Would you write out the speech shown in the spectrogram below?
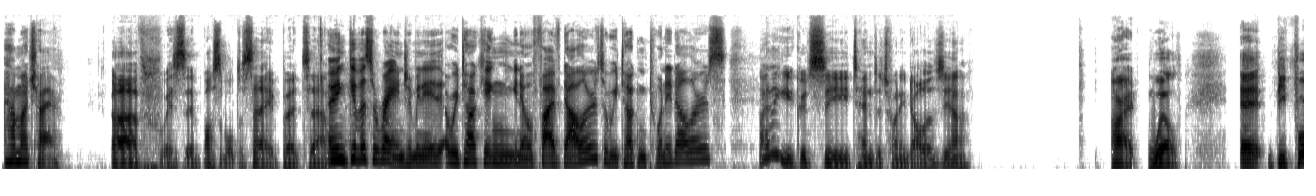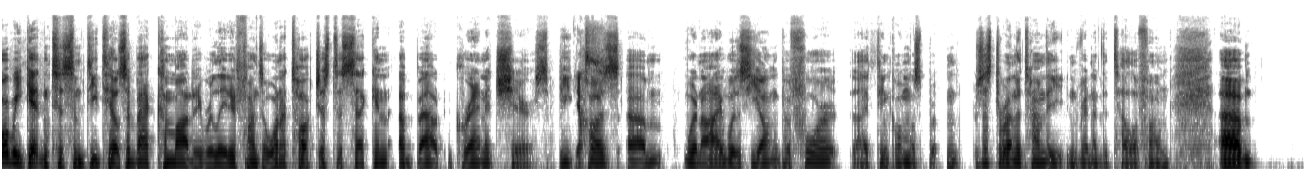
How much higher? Uh, it's impossible to say, but um, I mean, give us a range. I mean, are we talking, you know, five dollars? Are we talking twenty dollars? I think you could see ten to twenty dollars. Yeah. All right, Will. Uh, before we get into some details about commodity related funds, I want to talk just a second about Granite shares because yes. um, when I was young, before I think almost just around the time they invented the telephone, um,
